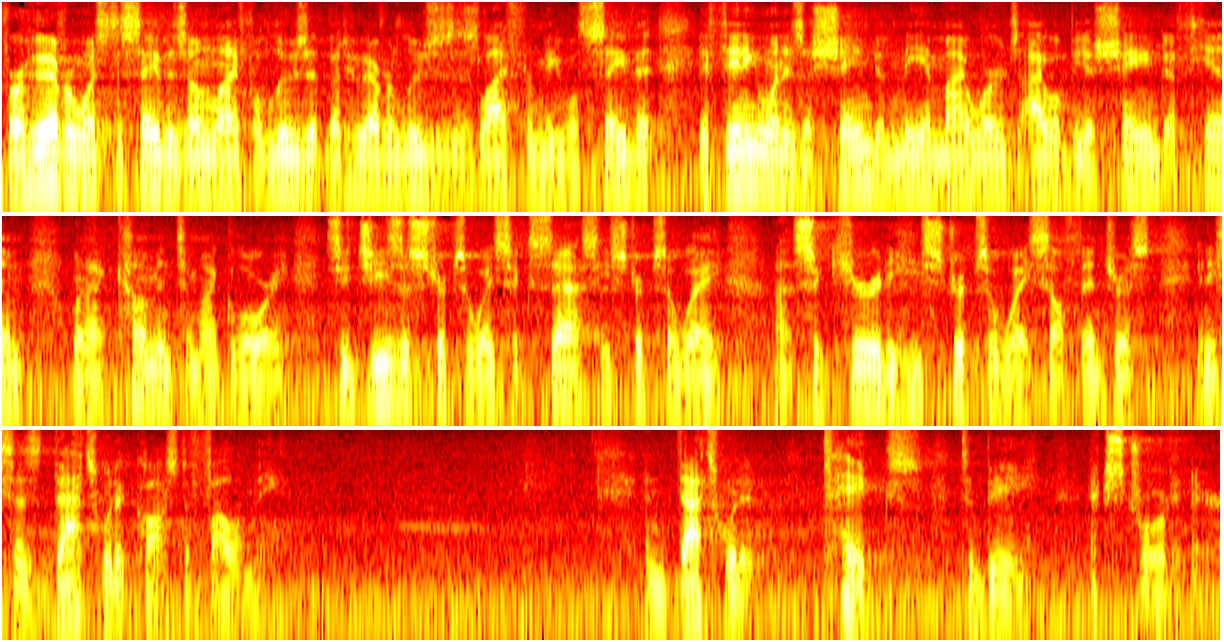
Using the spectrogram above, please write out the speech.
For whoever wants to save his own life will lose it, but whoever loses his life for me will save it. If anyone is ashamed of me and my words, I will be ashamed of him when I come into my glory. See, Jesus strips away success, he strips away uh, security, he strips away self interest, and he says, That's what it costs to follow me. And that's what it takes to be extraordinary.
